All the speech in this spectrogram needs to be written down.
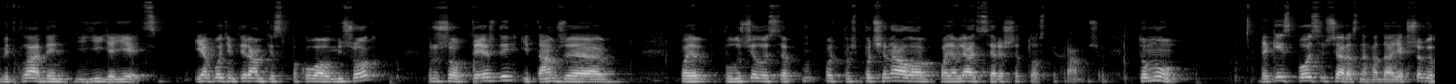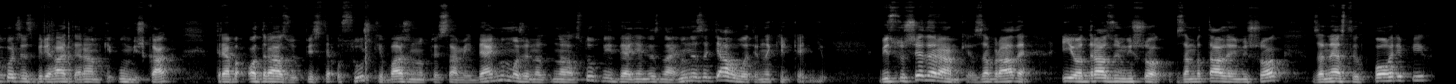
відкладень її яєць. Я потім ті рамки спакував в мішок, пройшов тиждень, і там вже починало появлятися решето з тих рамочок. Тому такий спосіб, ще раз нагадаю, якщо ви хочете зберігати рамки у мішках, треба одразу після осушки, бажано той самий день, ну може на, на наступний день, я не знаю, ну не затягувати на кілька днів. Відсушили рамки, забрали і одразу мішок. Замотали в мішок, занесли в погріб їх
